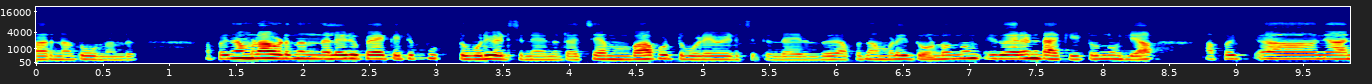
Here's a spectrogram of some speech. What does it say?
കാരണം തോന്നുന്നുണ്ട് അപ്പോൾ നമ്മൾ അവിടെ നിന്ന് ഇന്നലെ ഒരു പാക്കറ്റ് പുട്ടുപൊടി മേടിച്ചിട്ടുണ്ടായിരുന്നു കേട്ടോ ചെമ്പ പുട്ടുപൊടി മേടിച്ചിട്ടുണ്ടായിരുന്നത്. അപ്പോൾ നമ്മൾ ഇതുകൊണ്ടൊന്നും ഇതുവരെ ഉണ്ടാക്കിയിട്ടൊന്നുമില്ല അപ്പോൾ ഞാൻ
